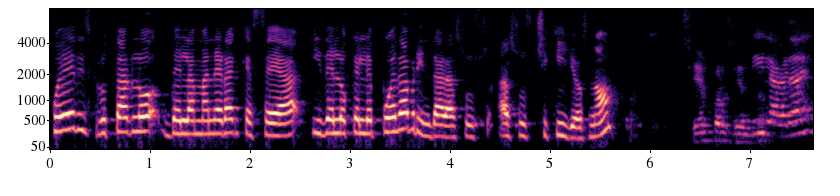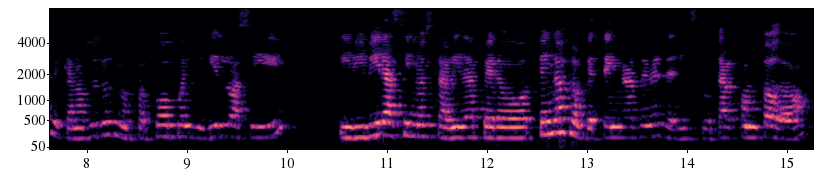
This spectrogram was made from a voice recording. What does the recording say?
puede disfrutarlo de la manera en que sea y de lo que le pueda brindar a sus, a sus chiquillos, ¿no? 100%. Sí, la verdad es que a nosotros nos tocó pues vivirlo así y vivir así nuestra vida, pero tengas lo que tengas, debes de disfrutar con todo.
